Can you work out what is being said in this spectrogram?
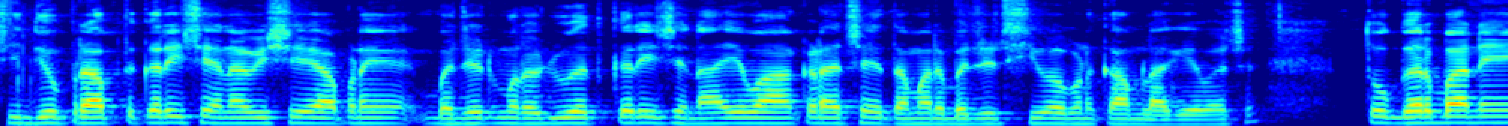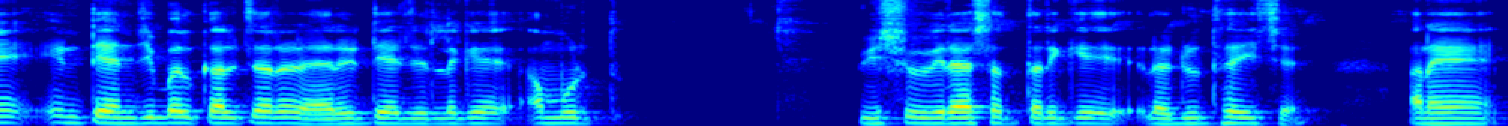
સિદ્ધિઓ પ્રાપ્ત કરી છે. એના વિશે આપણે બજેટમાં રજૂઆત કરી છે. અને આ એવા આંકડા છે. તમારે બજેટ સિવાય પણ કામ લાગે એવા છે. તો ગરબાને ઇન્ટેન્જિબલ કલ્ચરલ હેરિટેજ એટલે કે અમૂર્ત વિશ્વ વિરાસત તરીકે રજૂ થઈ છે. અને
